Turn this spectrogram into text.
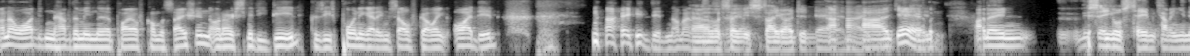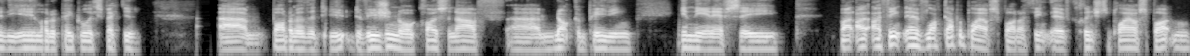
I know I didn't have them in the playoff conversation. I know Smithy did because he's pointing at himself, going, "I did." no, he didn't. I'm uh, looks like you say I didn't. Yeah, no, uh, yeah. Look, I mean, this Eagles team coming into the year, a lot of people expected um, bottom of the di- division or close enough, um, not competing in the NFC. But I, I, think they've locked up a playoff spot. I think they've clinched a playoff spot, and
